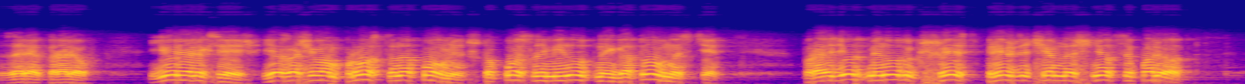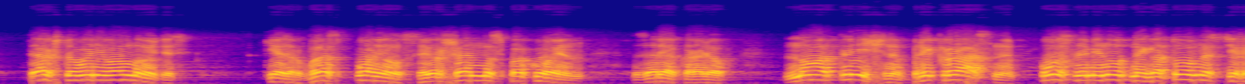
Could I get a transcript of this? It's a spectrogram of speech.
Заря Королев. Юрий Алексеевич, я хочу вам просто напомнить, что после минутной готовности... Пройдет минуток шесть, прежде чем начнется полет. Так что вы не волнуйтесь. Кедр, вас понял, совершенно спокоен. Заря Королев. Ну, отлично, прекрасно. После минутной готовности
